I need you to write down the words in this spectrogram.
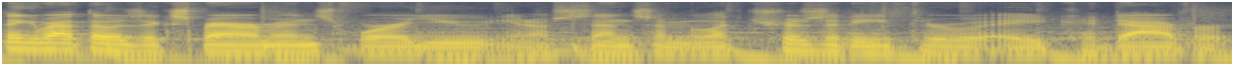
Think about those experiments where you, you know, send some electricity through a cadaver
